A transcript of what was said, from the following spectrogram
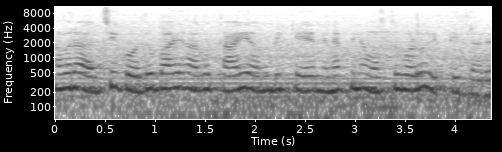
ಅವರ ಅಜ್ಜಿ, ಗೋದುಬಾಯಿ ಹಾಗೂ ತಾಯಿ ಅಂಬಿಕೆಯ ನೆನಪಿನ ವಸ್ತುಗಳು ಇಟ್ಟಿದ್ದಾರೆ.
